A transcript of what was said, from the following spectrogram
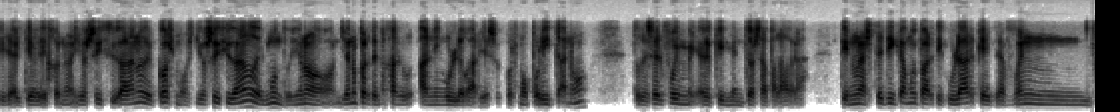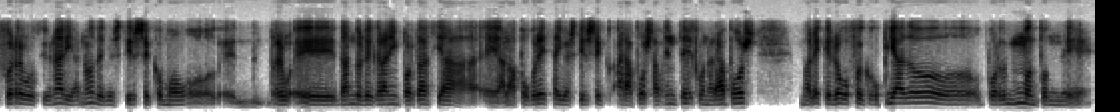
Y el tío dijo, no, yo soy ciudadano del cosmos, yo soy ciudadano del mundo, yo no, yo no pertenezco a, ningún lugar, y eso, cosmopolita, ¿no? Entonces él fue el que inventó esa palabra. Tiene una estética muy particular que fue, fue revolucionaria, ¿no? De vestirse como eh, eh, dándole gran importancia eh, a la pobreza y vestirse haraposamente con harapos, ¿vale? Que luego fue copiado por un montón de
